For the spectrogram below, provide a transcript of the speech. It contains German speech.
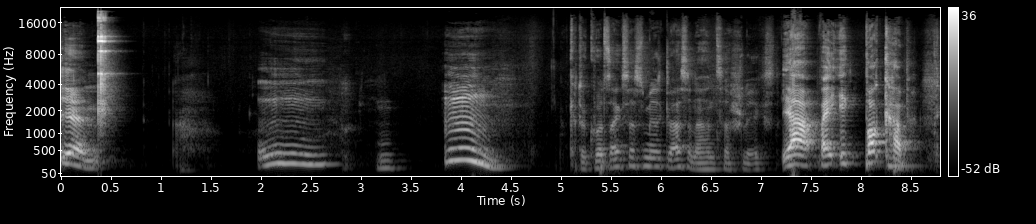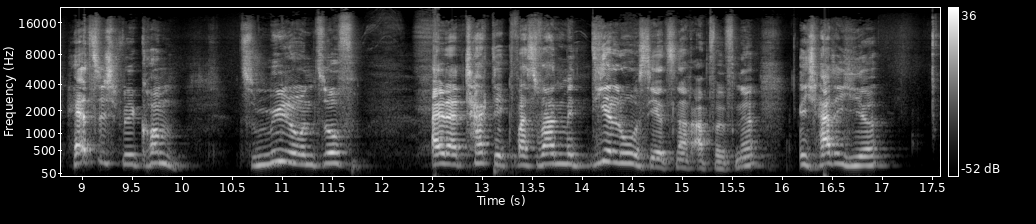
Stößchen. Mm. Mm. Ich hatte kurz Angst, dass du mir das Glas in der Hand zerschlägst. Ja, weil ich Bock hab. Herzlich willkommen zu Müde und Suff. Alter, Taktik, was war denn mit dir los jetzt nach Abpfiff, ne? Ich hatte hier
